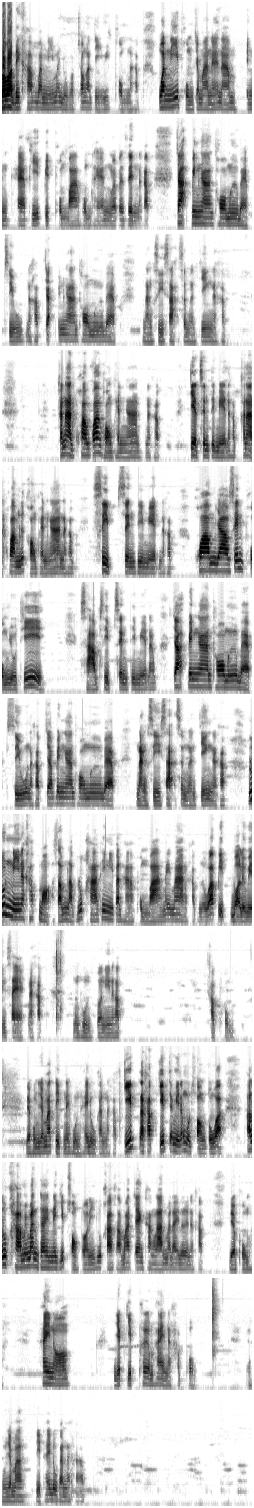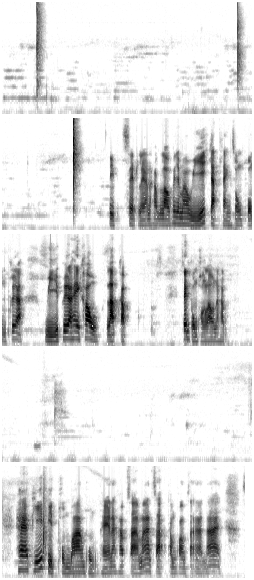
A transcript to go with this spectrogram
สวัสดีครับ วันนี้มาอยู่กับช่องอติวิกผมนะครับ วันนี้ผมจะมาแนะนำเป็นแฮร์พีทปิดผมบางผมแท้หนึ่งร้อยเปอร์เซ็นต์นะครับ จะเป็นงานทอมือแบบสิวนะครับ จะเป็นงานทอมือแบบหนังศีรษะเสมือนจริงนะครับ ขนาดความกว้างของแผ่นงานนะครับ7เซนติเมตรนะครับ ขนาดความลึกของแผ่นงานนะครับ10เซนติเมตรนะครับ ความยาวเส้นผมอยู่ที่30เซนติเมตรนะครับ จะเป็นงานทอมือแบบซิวนะครับ จะเป็นงานทอมือแบบหนังศีรษะเสมือนจริงนะครับ รุ่นนี้นะครับเหมาะสำหรับลูกค้าที่มีปัญหาผมบางไม่มากนะครับ หรือว่าปิดบริเวณแสกนะครับ เหมือนหุ่นตัวนี้นะครับ ครับผม เดี๋ยวผมจะมาติดในหุ่นให้ดูกันนะครับ กิฟต์นะครับ กิฟต์จะมีทั้งหมด 2 ตัว ถ้าลูกค้าไม่มั่นใจในกิฟต์สองตัวนี้ ลูกค้าสามารถแจ้งทางร้านมาได้เลยนะครับ เดี๋ยวผมให้น้อง เย็บกิฟเพิ่มให้นะครับผม เดี๋ยวผมจะมาติดให้ดูกันนะครับติดเสร็จแล้วนะครับ เราก็จะมาหวีจัดแต่งทรงผมเพื่อหวีเพื่อให้เข้ารับกับเส้นผมของเรานะครับ แฮร์พีทปิดผมบางผมแท้นะครับ สามารถสระทำความสะอาดได้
